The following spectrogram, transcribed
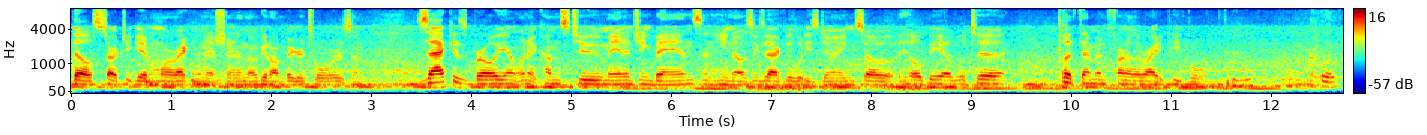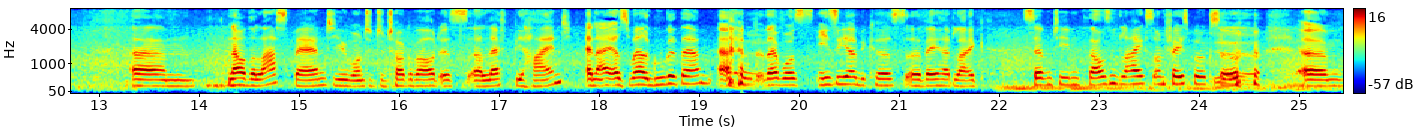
they'll start to get more recognition and they'll get on bigger tours. And Zach is brilliant when it comes to managing bands and he knows exactly what he's doing, so he'll be able to put them in front of the right people. Cool. Um, now the last band you wanted to talk about is uh, Left Behind, and I as well googled them, and that was easier because uh, they had like 17,000 likes on Facebook. So, um,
